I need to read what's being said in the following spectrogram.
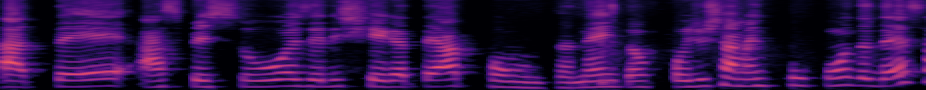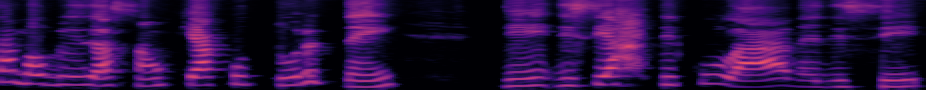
até as pessoas, ele chega até a ponta, né? Então foi justamente por conta dessa mobilização que a cultura tem de, de se articular, né, de, se,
